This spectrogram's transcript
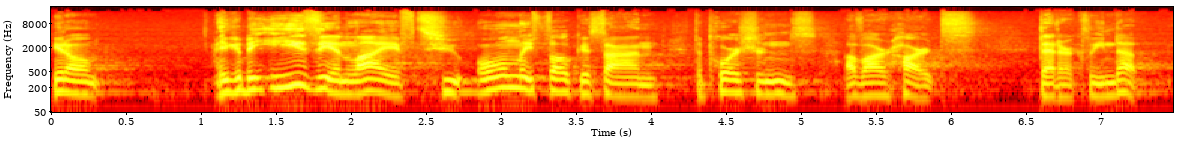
You know, it could be easy in life to only focus on the portions of our hearts that are cleaned up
